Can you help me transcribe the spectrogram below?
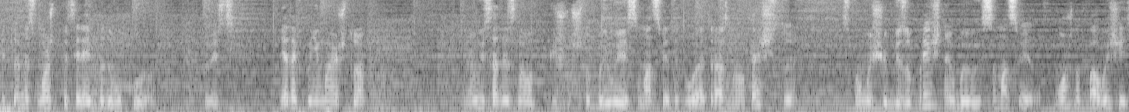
питомец может потерять до двух уровней. То есть, я так понимаю, что... Ну и, соответственно, вот пишут, что боевые самоцветы бывают разного качества, помощью безупречных боевых самоцветов можно повысить,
